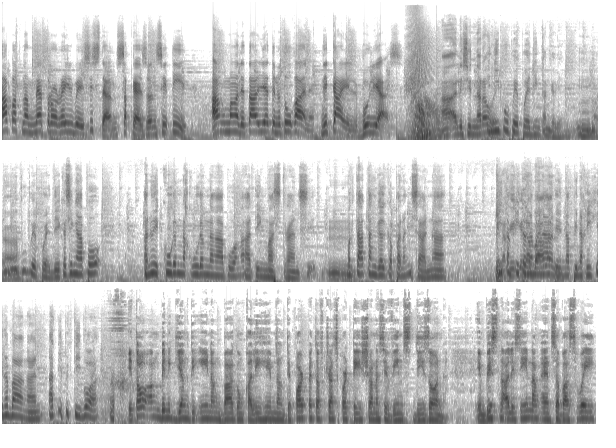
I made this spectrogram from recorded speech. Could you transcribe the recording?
apat na metro railway system sa Quezon City. Ang mga detalye tinutukan ni Kyle Bulyas. Aalisin na raw Hindi eh. po pe pwedeng tanggalin. Mm, hindi ah. po pe pwede. Kasi nga po, ano eh, kulang na kulang na nga po ang ating mass transit. Mm. Magtatanggal ka pa ng isa na kitang-kita naman natin eh. na pinakikinabangan at epektibo ah. Ito ang binigyang diin ng bagong kalihim ng Department of Transportation na si Vince Dizon. Imbis na alisin ang EDSA busway,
